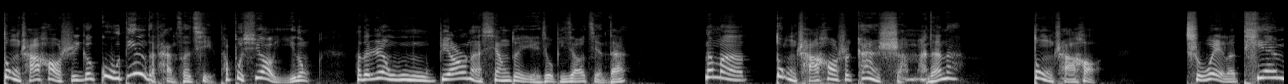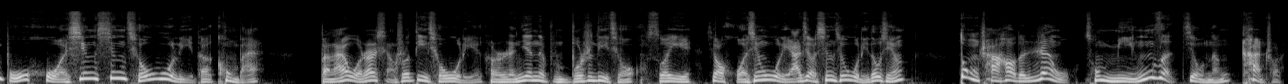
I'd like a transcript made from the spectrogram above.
洞察号是一个固定的探测器，它不需要移动，它的任务目标呢相对也就比较简单。那么。洞察号是干什么的呢？洞察号是为了填补火星星球物理的空白。本来我这儿想说地球物理，可是人家那不不是地球，所以叫火星物理啊，叫星球物理都行。洞察号的任务从名字就能看出来，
